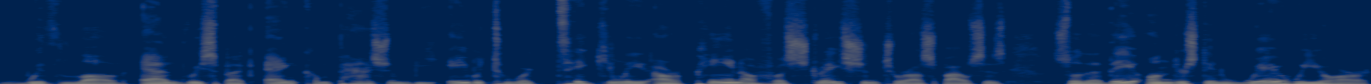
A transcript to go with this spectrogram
with love and respect and compassion be able to articulate our pain, our frustration to our spouses so that they understand where we are.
